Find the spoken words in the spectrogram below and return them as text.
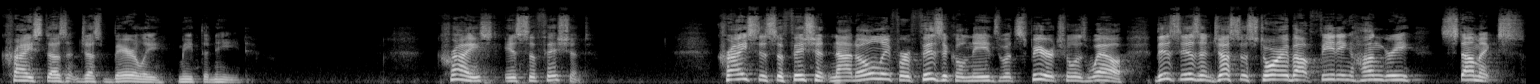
Christ doesn't just barely meet the need. Christ is sufficient. Christ is sufficient not only for physical needs, but spiritual as well. This isn't just a story about feeding hungry stomachs.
